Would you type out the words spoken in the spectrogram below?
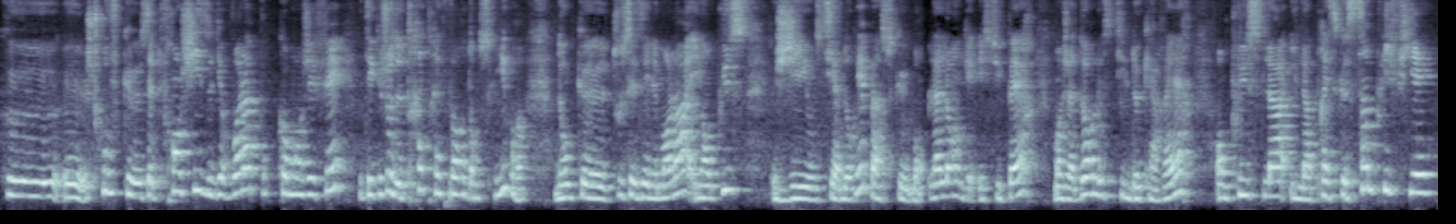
que euh, je trouve que cette franchise de dire voilà pour, comment j'ai fait était quelque chose de très très fort dans ce livre. Donc euh, tous ces éléments-là, et en plus j'ai aussi adoré parce que bon, la langue est super. Moi j'adore le style de Carrère. En plus là, il a presque simplifié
